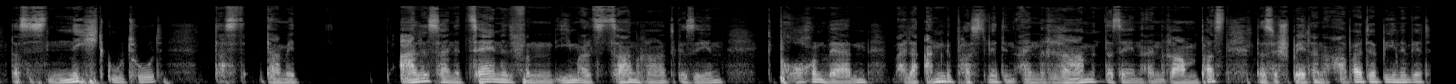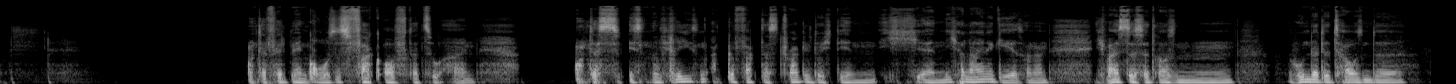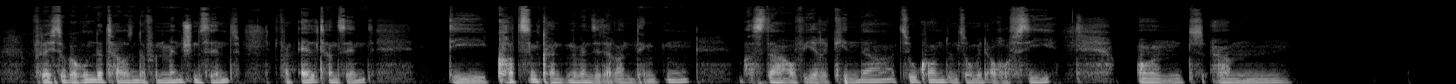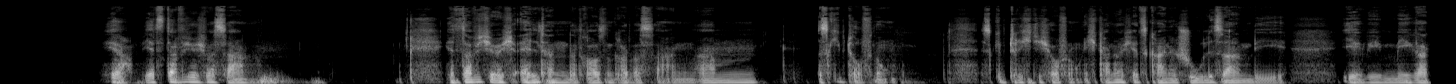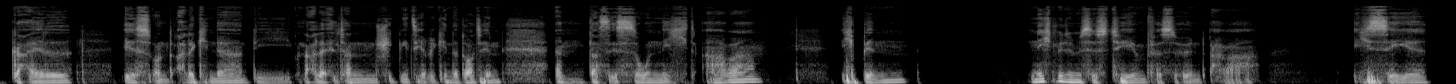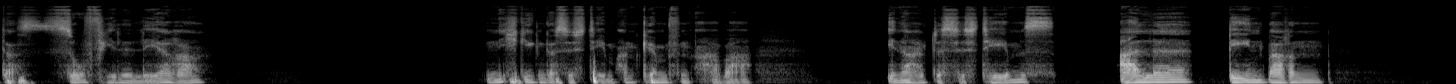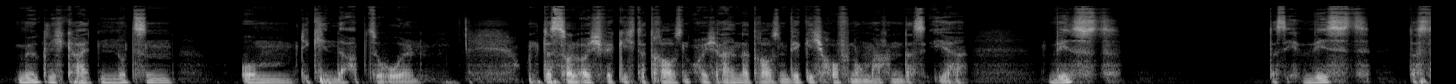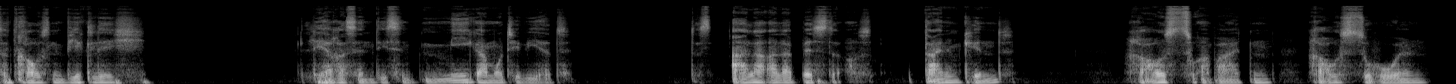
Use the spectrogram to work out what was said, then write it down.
dass es nicht gut tut, dass damit alle seine Zähne von ihm als Zahnrad gesehen gebrochen werden, weil er angepasst wird in einen Rahmen, dass er in einen Rahmen passt, dass er später eine Arbeiterbiene wird. Und da fällt mir ein großes Fuck-off dazu ein. Und das ist ein riesen abgefuckter Struggle, durch den ich äh, nicht alleine gehe, sondern ich weiß, dass da draußen hunderte, tausende, vielleicht sogar hunderttausende von Menschen sind, von Eltern sind, die kotzen könnten, wenn sie daran denken, was da auf ihre Kinder zukommt und somit auch auf sie. Und ähm, ja, jetzt darf ich euch was sagen. Jetzt darf ich euch Eltern da draußen gerade was sagen. Ähm, es gibt Hoffnung. Es gibt richtig Hoffnung. Ich kann euch jetzt keine Schule sagen, die irgendwie mega geil ist und alle Kinder, die und alle Eltern schicken jetzt ihre Kinder dorthin. Ähm, das ist so nicht. Aber ich bin nicht mit dem System versöhnt, aber ich sehe, dass so viele Lehrer nicht gegen das System ankämpfen, aber innerhalb des Systems alle dehnbaren Möglichkeiten nutzen, um die Kinder abzuholen. Und das soll euch wirklich da draußen, euch allen da draußen wirklich Hoffnung machen, dass ihr wisst, dass ihr wisst, dass da draußen wirklich Lehrer sind, die sind mega motiviert, das aller, allerbeste aus deinem Kind rauszuarbeiten, rauszuholen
